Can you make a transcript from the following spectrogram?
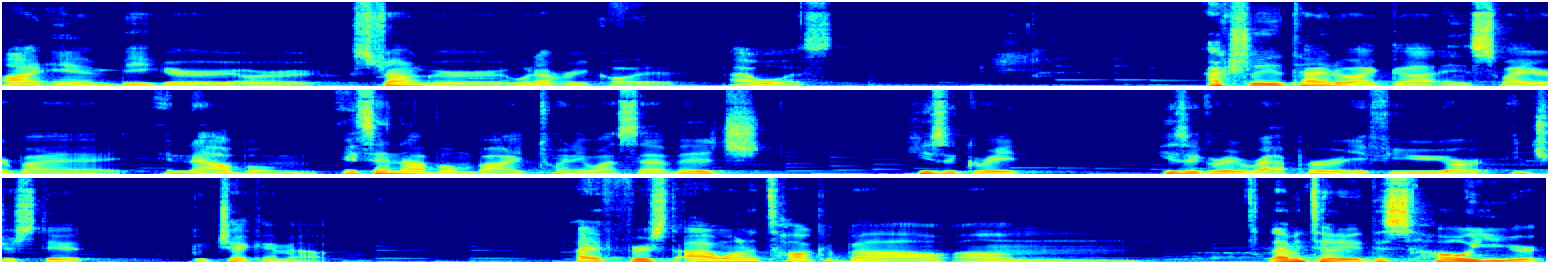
I am bigger or stronger, whatever you call it. I was. Actually, the title I got inspired by an album. It's an album by 21 Savage. He's a great he's a great rapper. If you are interested, go check him out. I first I want to talk about um let me tell you this whole year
